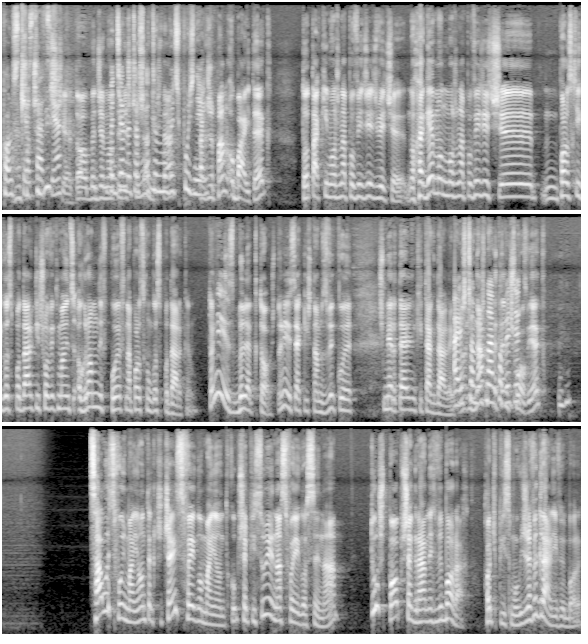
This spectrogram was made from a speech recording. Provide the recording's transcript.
polskie Ależ stacje. oczywiście, to będziemy, Będziemy o tym jeszcze też o mówić, tym tak? mówić później. Także pan Obajtek to taki, można powiedzieć, wiecie, no hegemon, można powiedzieć, e, polskiej gospodarki, człowiek mający ogromny wpływ na polską gospodarkę. To nie jest byle ktoś, to nie jest jakiś tam zwykły śmiertelnik i tak dalej. A jeszcze i nagle można ten powiedzieć- Mhm. człowiek cały swój majątek, czy część swojego majątku przepisuje na swojego syna tuż po przegranych wyborach. Choć PiS mówi, że wygrali wybory.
